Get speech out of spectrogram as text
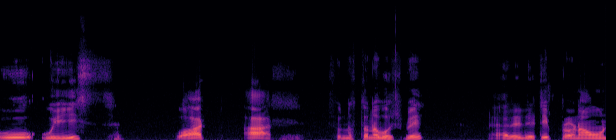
হু উইস হোয়াট আর শূন্যস্থানে বসবে রিলেটিভ প্রনাউন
